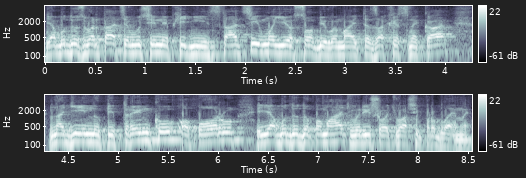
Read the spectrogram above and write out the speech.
Я буду звертатися в усі необхідні інстанції. В моїй особі ви маєте захисника, надійну підтримку, опору, і я буду допомагати вирішувати ваші проблеми.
